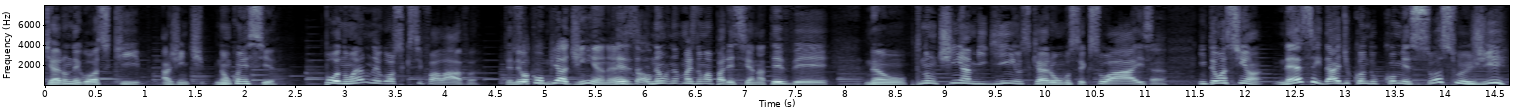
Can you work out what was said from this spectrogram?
que era um negócio que a gente não conhecia. Pô, não era um negócio que se falava, entendeu? Só com piadinha, né? Exa- não, não- mas não aparecia na TV, não. Tu não tinha amiguinhos que eram homossexuais. É. Então, assim, ó, nessa idade, quando começou a surgir,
